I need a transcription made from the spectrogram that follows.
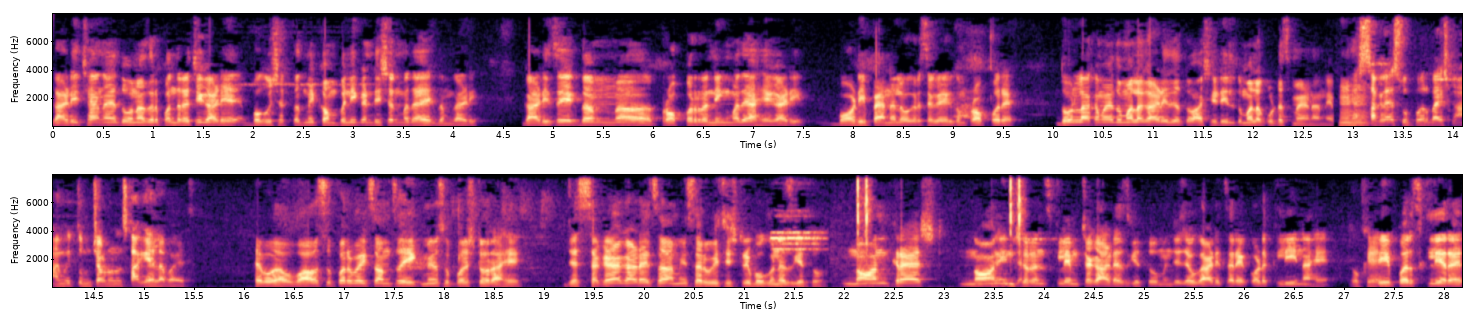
गाडी छान आहे. दोन हजार पंधराची गाडी आहे. बघू शकतात मी कंपनी कंडिशनमध्ये आहे एकदम गाडी. गाडीचं एकदम प्रॉपर रनिंगमध्ये आहे गाडी. बॉडी पॅनल वगैरे सगळे एकदम प्रॉपर आहे. दोन लाखामध्ये तुम्हाला गाडी देतो अशी डील तुम्हाला कुठंच मिळणार नाही. या सगळ्या सुपर बाईक्स आम्ही तुमच्याकडूनच का घ्यायला पाहिजे हे बघा वाव सुपर बाईक्स आमचं एकमेव सुपर स्टोअर आहे. जे सगळ्या गाड्याचं आम्ही सर्व्हिस हिस्ट्री बघूनच घेतो. नॉन क्रॅश नॉन इन्शुरन्स क्लेमच्या गाड्याच घेतो. म्हणजे जो गाडीचा रेकॉर्ड क्लीन आहे ओके पेपर्स क्लिअर आहेत.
